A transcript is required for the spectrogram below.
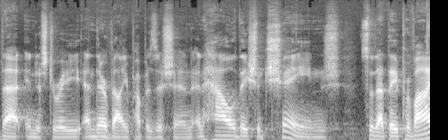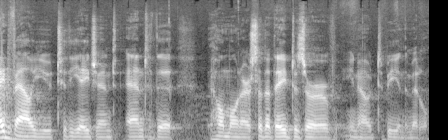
that industry and their value proposition and how they should change so that they provide value to the agent and to the homeowner so that they deserve, you know, to be in the middle.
